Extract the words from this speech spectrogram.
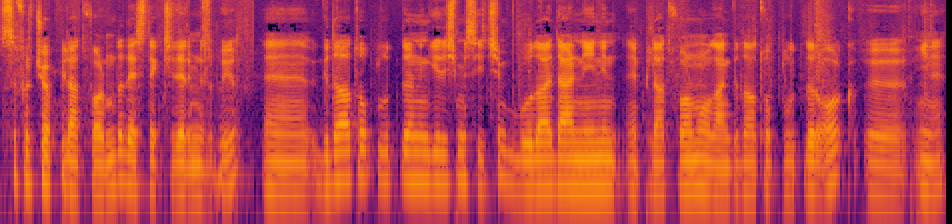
Sıfır Çöp platformunda destekçilerimiz bu yıl. E, gıda topluluklarının gelişmesi için bu Buğday Derneği'nin e, platformu olan Gıda Toplulukları Org e, yine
